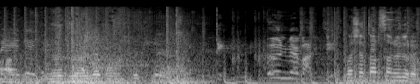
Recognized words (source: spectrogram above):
B'de Ölme vakti. Flash atarsan ölürüm.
